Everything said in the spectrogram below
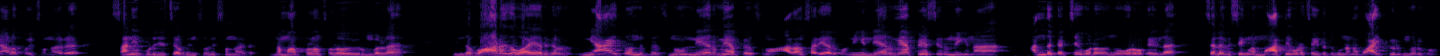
மேலே போய் சொன்னார். சனி பிடிச்சிச்சு அப்படின்னு சொல்லி சொன்னார். நம்ம அப்போல்லாம் சொல்ல விரும்பலை. இந்த வாடகை வாயர்கள் நியாயத்தை வந்து பேசணும் நேர்மையாக பேசணும். அதான் சரியாக இருக்கும். நீங்கள் நேர்மையாக பேசியிருந்தீங்கன்னா அந்த கட்சியை கூட வந்து ஒரு வகையில் சில விஷயங்களை மாற்றி கூட செய்கிறதுக்கு உண்டான வாய்ப்பு இருந்திருக்கும்.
